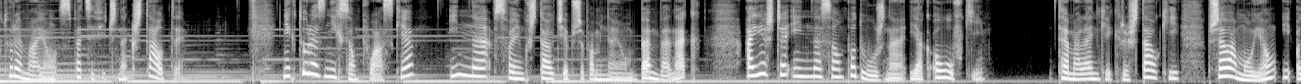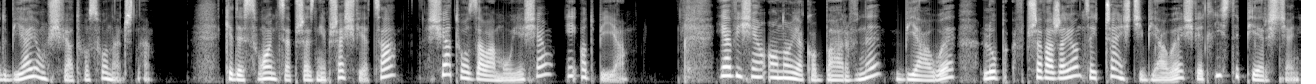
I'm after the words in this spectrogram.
które mają specyficzne kształty. Niektóre z nich są płaskie, inne w swoim kształcie przypominają bębenek, a jeszcze inne są podłużne, jak ołówki. Te maleńkie kryształki przełamują i odbijają światło słoneczne. Kiedy słońce przez nie prześwieca, światło załamuje się i odbija. Jawi się ono jako barwny, biały lub w przeważającej części biały, świetlisty pierścień,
